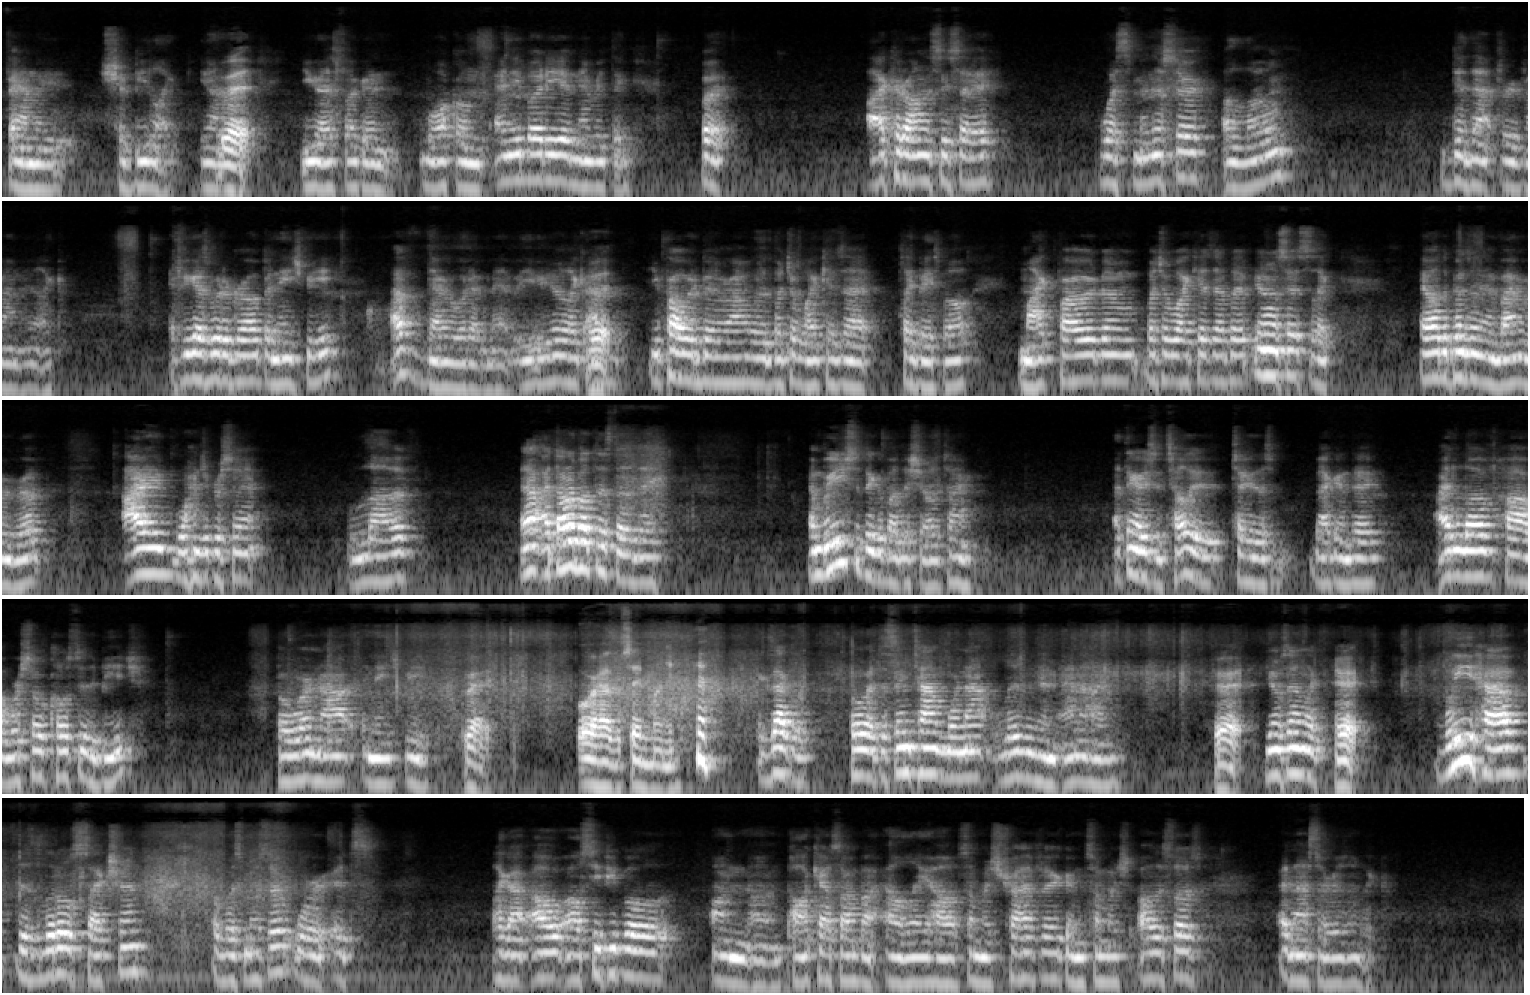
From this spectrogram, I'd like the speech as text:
family should be like, you know? Right. you guys fucking welcome anybody and everything. But I could honestly say Westminster alone did that for your family. Like, if you guys would have grown up in HB, I never would have met you. You know, like, I, you probably would have been around with a bunch of white kids that play baseball. Mike probably would have been a bunch of white kids that play. You know what I'm saying? It's like, it all depends on the environment we grew up. I 100% love. And I, I thought about this the other day. And we used to think about this shit all the time. I think I used to tell you tell you this back in the day. I love how we're so close to the beach. but we're not in HB. Right. Or have the same money. Exactly. But at the same time, we're not living in Anaheim. right. You know what I'm saying? Like, Right. we have this little section of Westminster where it's like I, I'll I'll see people on um, podcasts talking about LA how so much traffic and so much all this stuff, and that's the reason like.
